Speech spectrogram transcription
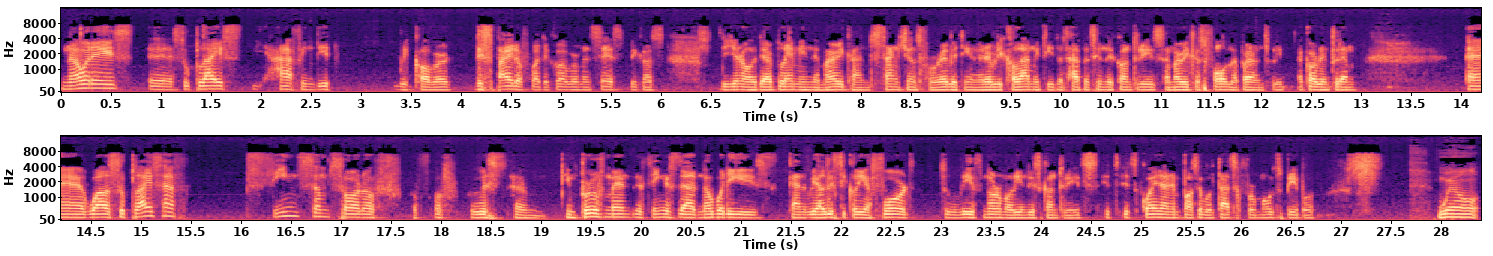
Nowadays, uh, supplies have indeed recovered despite of what the government says, because you know they're blaming America and sanctions for everything and every calamity that happens in the country is America's fault, apparently, according to them. Uh, while supplies have seen some sort of, of, of um, improvement, the thing is that nobody can realistically afford to live normally in this country. It's it's, it's quite an impossible task for most people. Well,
